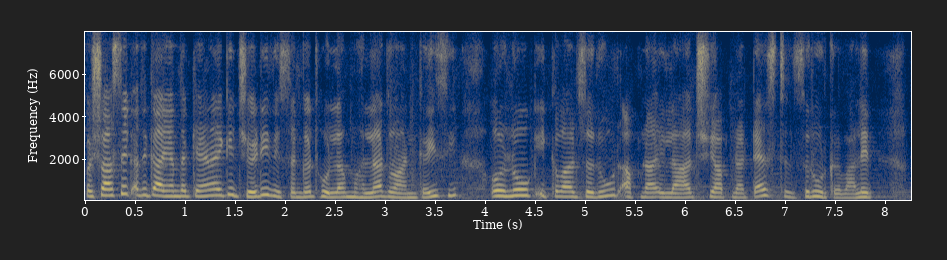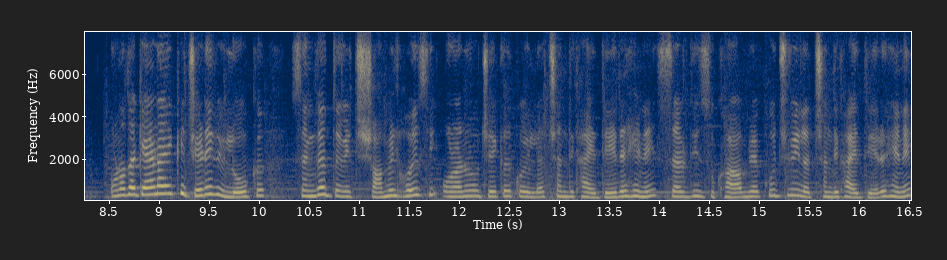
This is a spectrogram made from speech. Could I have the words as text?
ਪ੍ਰਸ਼ਾਸਨਿਕ ਅਧਿਕਾਰੀਆਂ ਦਾ ਕਹਿਣਾ ਹੈ ਕਿ ਜਿਹੜੀ ਵੀ ਸੰਗਤ ਹੋਲਾ ਮਹੱਲਾ ਦੌਰਾਨ ਗਈ ਸੀ, ਉਹ ਲੋਕ ਇੱਕ ਵਾਰ ਜ਼ਰੂਰ ਆਪਣਾ ਇਲਾਜ ਜਾਂ ਆਪਣਾ ਟੈਸਟ ਜ਼ਰੂਰ ਕਰਵਾ ਲੈਣ। ਉਹਨਾਂ ਦਾ ਕਹਿਣਾ ਹੈ ਕਿ ਜਿਹੜੇ ਵੀ ਲੋਕ ਸੰਗਤ ਦੇ ਵਿੱਚ ਸ਼ਾਮਿਲ ਹੋਏ ਸੀ, ਉਹਨਾਂ ਨੂੰ ਜੇਕਰ ਕੋਈ ਲੱਛਣ ਦਿਖਾਈ ਦੇ ਰਹੇ ਨੇ ਸਰਦੀ ਜ਼ੁਕਾਮ ਜਾਂ ਕੁਝ ਵੀ ਲੱਛਣ ਦਿਖਾਈ ਦੇ ਰਹੇ ਨੇ,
